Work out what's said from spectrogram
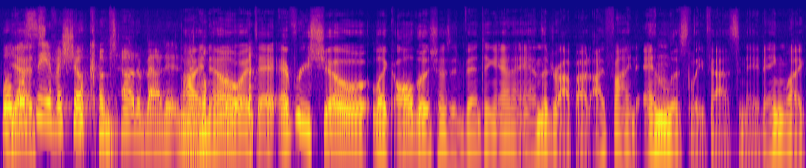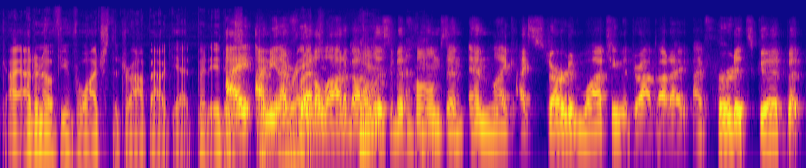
Well, Yeah, we'll see if a show comes out about it. I know. It's, every show, like all those shows, Inventing Anna and The Dropout, I find endlessly fascinating. Like, I, I don't know if you've watched The Dropout yet, but it is. I, I mean, I've read a lot about Yeah? Elizabeth Okay. Holmes, and and like I started watching The Dropout. I, I've heard it's good, but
